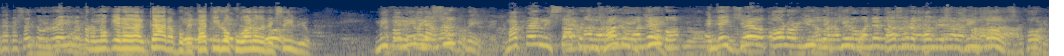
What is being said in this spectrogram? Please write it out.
Representa un régimen, pero no quiere dar cara porque está aquí los cubanos del exilio. Mi familia sufre. My family suffers in Hungary and Cuba, and they jailed all our youth in Cuba. That's what a communist regime does.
